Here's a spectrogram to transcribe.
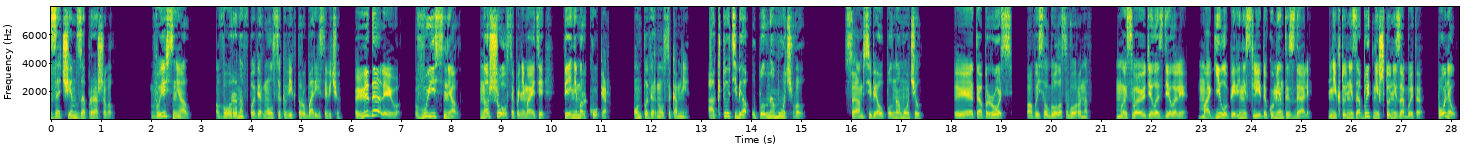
Зачем запрашивал? Выяснял. Воронов повернулся к Виктору Борисовичу. «Видали его? Выяснял. Нашелся, понимаете, Фенимар Купер». Он повернулся ко мне. «А кто тебя уполномочивал?» «Сам себя уполномочил». это брось!» — повысил голос Воронов. «Мы свое дело сделали. Могилу перенесли, документы сдали. Никто не забыт, ничто не забыто. Понял?»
